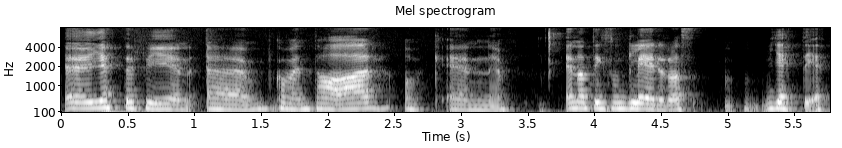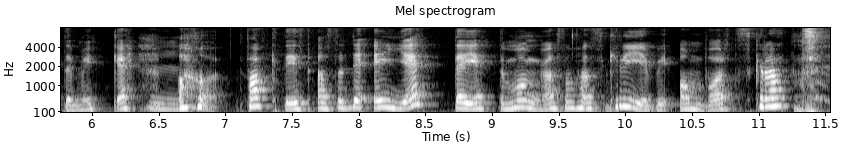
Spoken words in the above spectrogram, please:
äh, jättefin eh, kommentar och en, en någonting som gläder oss jätte, jättemycket. Och faktiskt, alltså det är jätte, jättemånga som har skrivit om vårt skratt.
